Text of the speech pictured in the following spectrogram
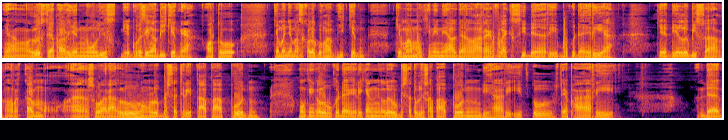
yang lu setiap hari nulis ya gue sih nggak bikin ya. Waktu zaman zaman sekolah gue nggak bikin. Cuma mungkin ini adalah refleksi dari buku diary ya. Jadi lu bisa ngerekam uh, suara lu lu bisa cerita apa pun. Mungkin kalau buku diary kan lu bisa tulis apa pun di hari itu setiap hari dan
